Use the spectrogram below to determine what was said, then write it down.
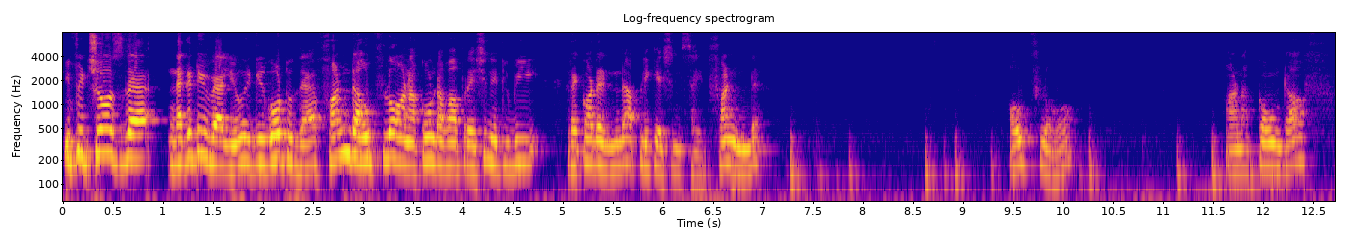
If it shows the negative value it will go to the fund outflow on account of operation. It will be recorded in the application side. Fund outflow on account of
